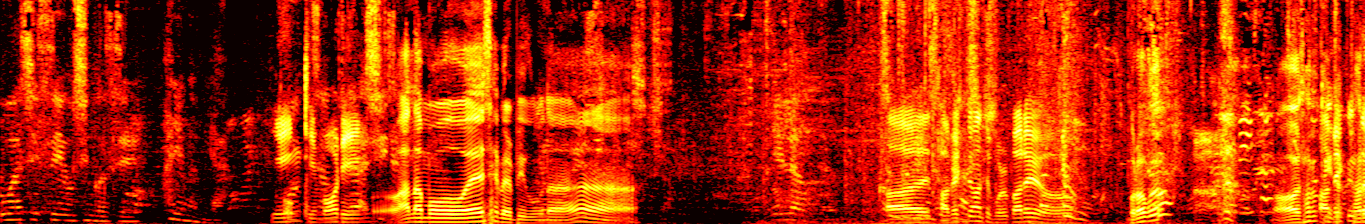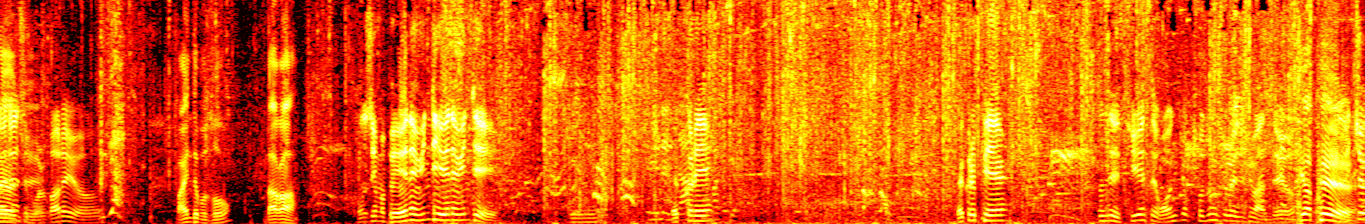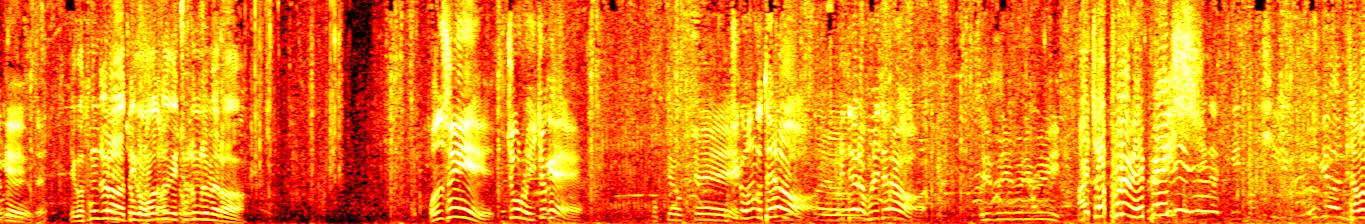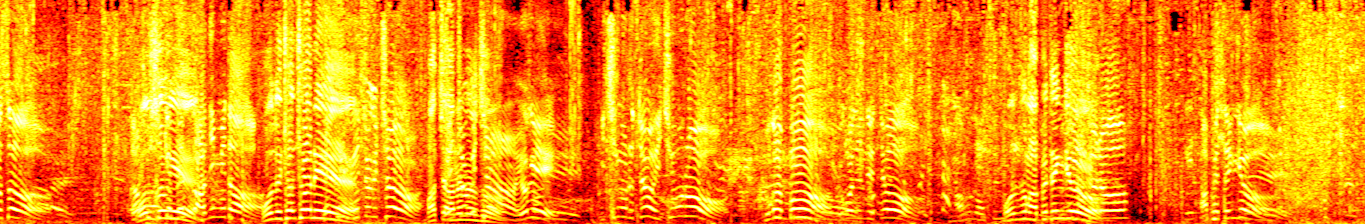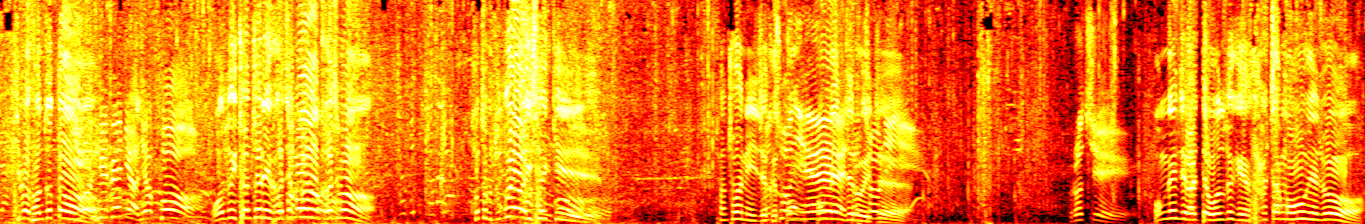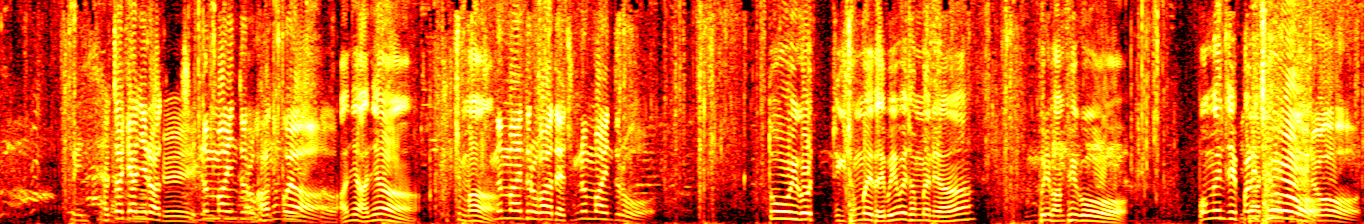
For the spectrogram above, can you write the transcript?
오아시스에 오신 것을 환영합니다. 인기머리 어, 아나모의 새별비구나. 1라운드. 아 400등한테 뭘 바래요 뭐라고요? 아 400등 400등까지한테 잘해야지. 뭘 바래요 마인드 보소. 나가. 원숭이 앞에 얘네 윈디 얘네 윈디 맥크리 맥크리 필 근데 뒤에서 원격 조정 좀 해주시면 안 돼요? 피아필. 이쪽에 이거 송준아 이쪽으로 네가 원숭이 나왔죠. 조정 좀 해라. 원숭이 이쪽으로 이쪽에 오케이 오케이 이쪽에 오는 거 때려 우리 때려 우리 때려 브리 브리 브리 브리 아이 점프를 왜 빼? 이씨 여기 잡았어 원숭이. 거 아닙니다 원숭이 천천히. 왼쪽 2층 맞지 왼쪽 않으면서. 2층. 여기 2층으로 뛰어 2층으로 누가 한번 누가 있는데 뛰어 아무도 원숭 앞에 당겨. 때려 앞에 당겨 디바 던졌다. 힐벤이야 디아퍼 원숭이 천천히 가지마 가지마. 거점 누구야 이 새끼. 천천히 이제 그 뽕, 천천히 해 뽕겐지로 천천히 이제 그렇지 뽕겐지 갈 때 원숭이 살짝만 호응해줘. 살짝이 아니라 오케이. 죽는 마인드로 가는 거야 아니야 아니야 죽지 마. 죽는 마인드로 가야 돼 죽는 마인드로 또 이거 이게 정면이다 이번 이번 정면이야. 불이 반피고 뽕겐지 빨리 기다려, 채워. 기다려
